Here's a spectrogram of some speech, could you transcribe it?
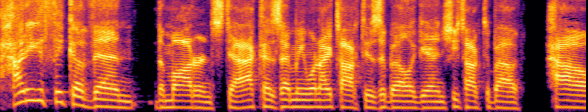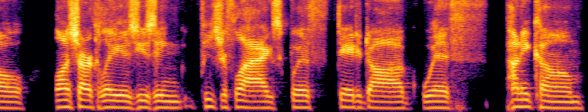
How do you think of then the modern stack? Because I mean, when I talked to Isabel again, she talked about how LaunchDarkly is using feature flags with Datadog, with Honeycomb.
